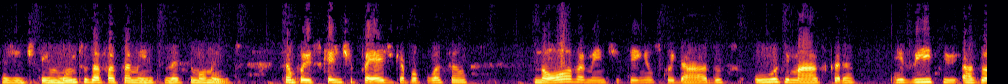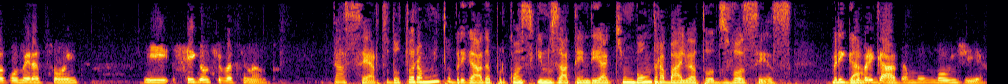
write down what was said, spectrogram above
A gente tem muitos afastamentos nesse momento. Então, por isso que a gente pede que a população novamente tenha os cuidados, use máscara, evite as aglomerações e sigam se vacinando. Tá certo. Doutora, muito obrigada por conseguir nos atender aqui. Um bom trabalho a todos vocês. Obrigada. Obrigada. Um bom dia.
